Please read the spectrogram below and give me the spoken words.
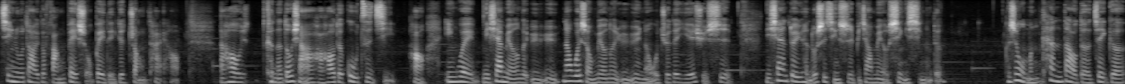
进入到一个防备、守备的一个状态。哈，然后可能都想要好好的顾自己。好，因为你现在没有那个余裕，那为什么没有那个余裕呢？我觉得也许是你现在对于很多事情是比较没有信心的。可是我们看到的这个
